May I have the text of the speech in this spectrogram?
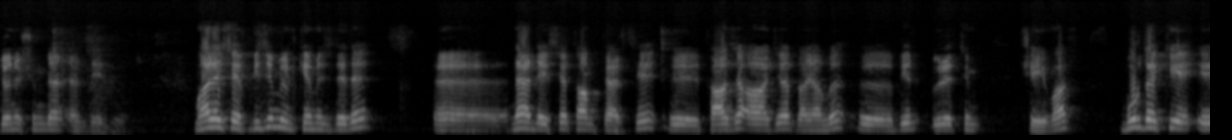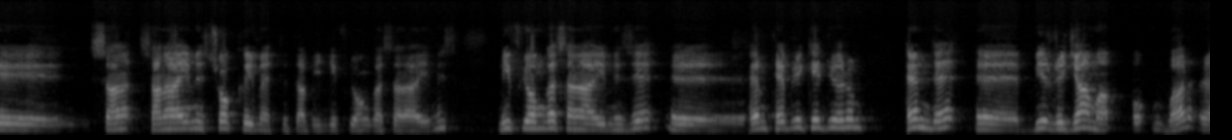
dönüşümden elde ediyoruz. Maalesef bizim ülkemizde de e, neredeyse tam tersi e, taze ağaca dayalı e, bir üretim şeyi var. Buradaki e, san- sanayimiz çok kıymetli tabii lif yonga sanayimiz. Lif yonga sanayimizi e, hem tebrik ediyorum hem de e, bir ricam var e,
